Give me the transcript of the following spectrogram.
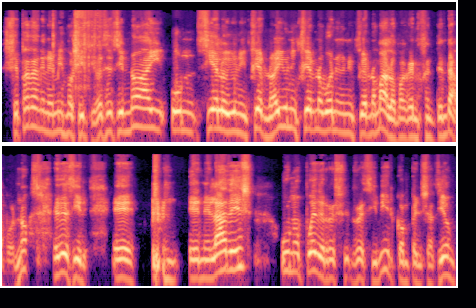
se pagan en el mismo sitio. Es decir, no hay un cielo y un infierno, hay un infierno bueno y un infierno malo, para que nos entendamos, ¿no? Es decir, eh, en el Hades uno puede recibir compensación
